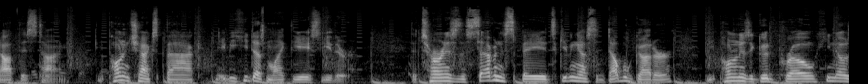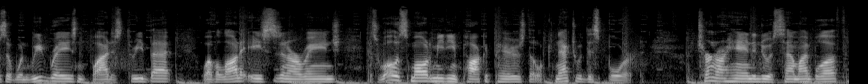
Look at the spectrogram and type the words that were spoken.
Not this time. The opponent checks back. Maybe he doesn't like the ace either. The turn is the seven of spades, giving us a double gutter. The opponent is a good pro. He knows that when we raise and flat his three bet, we'll have a lot of aces in our range, as well as small to medium pocket pairs that'll connect with this board. I turn our hand into a semi bluff,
